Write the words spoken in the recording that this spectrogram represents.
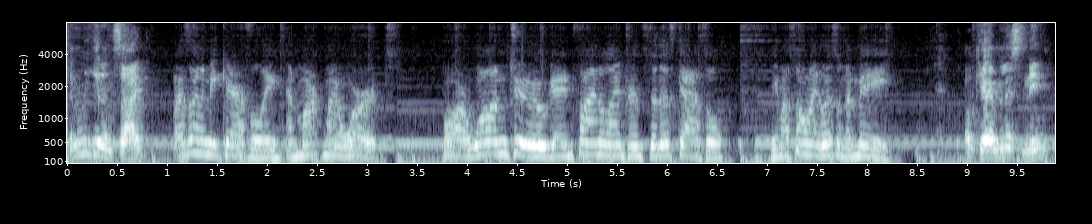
Can we get inside? Listen to me carefully and mark my words. For one, two, gain final entrance to this castle. You must only listen to me. Okay, I'm listening.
